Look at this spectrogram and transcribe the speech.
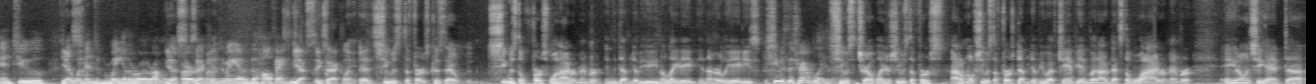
into Yes. the women's wing of the Royal Rumble. Yes, or exactly. women's wing of the Hall of Fame. yes, exactly. Uh, she was the first because she was the first one I remember in the WWE in the late eight in the early '80s. She was the trailblazer. She was the trailblazer. She was the first. I don't know if she was the first WWF champion, but I, that's the one I remember. And, you know, and she had uh,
